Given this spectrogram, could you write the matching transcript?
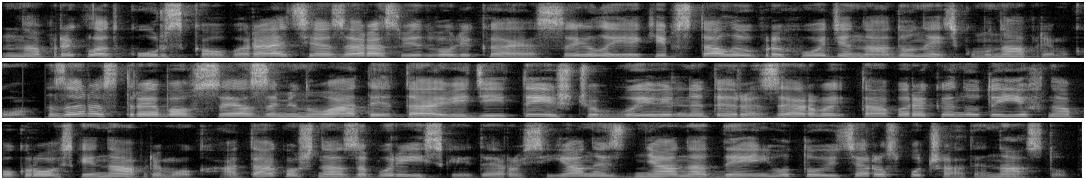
Наприклад, Курська операція зараз відволікає сили, які б стали у приході на Донецькому напрямку. Зараз треба все замінувати та відійти, щоб вивільнити резерви та перекинути їх на Покровський напрямок, а також на Запорізький, де росіяни з дня на день готуються розпочати наступ.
